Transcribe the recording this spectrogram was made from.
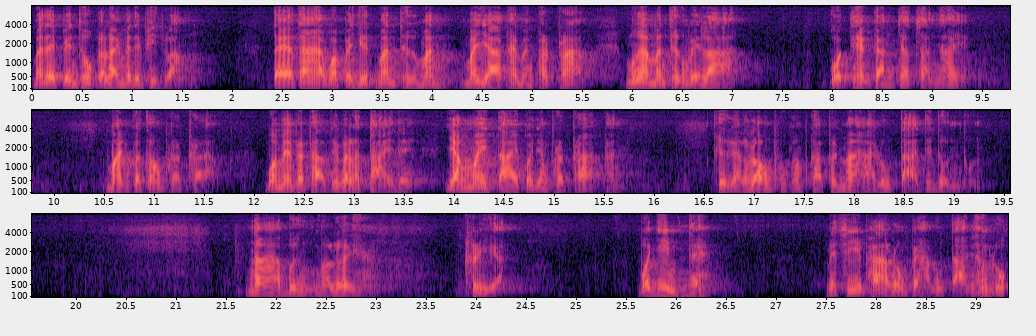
ไม่ได้เป็นทุกข์อะไรไม่ได้ผิดหวัง แต่ถ้าหากว่าไปยึดมั่นถือมั่น ไม่อยากให้มันพัดพรากเมื่อมันถึงเวลากฎแห่งกรรมจัดสรรให้ มันก็ต้องพลัดพรากบ่แม่พลัดพรากในเวลาตายเลยยังไม่ตายก็ยังพลัดพรากกัน คือกับร้องผูกำกับเพิ่นมาหาหลวงตาที่ดนผล หน้าบึ้งมาเลย เครียดว่ายิ้มเด้แม่ชี้ผ้าลงไปหาลวงตาอยู่ทั้งลูก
